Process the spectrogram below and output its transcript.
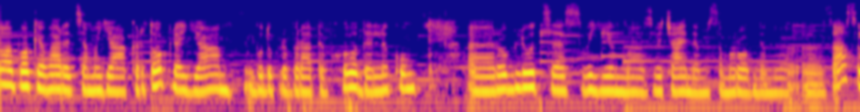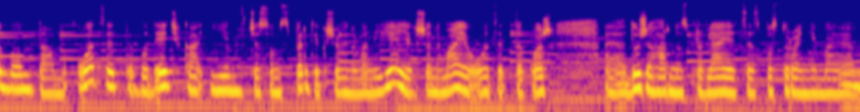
Ну а поки вариться моя картопля, я буду прибирати в холодильнику. Е, Роблю це своїм звичайним саморобним е, засобом. Там оцет, водичка і часом спирт, якщо він у мене є. Якщо немає, оцет також е, дуже гарно справляється з посторонніми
